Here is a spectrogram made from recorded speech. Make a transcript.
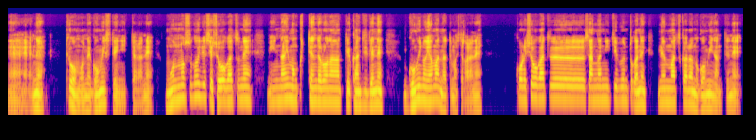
えーね、今日もね、ゴミ捨てに行ったらね、ものすごいですよ、正月ね、みんないいもん食ってんだろうなっていう感じでね、ゴミの山になってましたからね。これ正月三が日分とかね、年末からのゴミなんてね、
